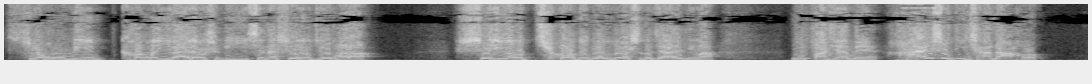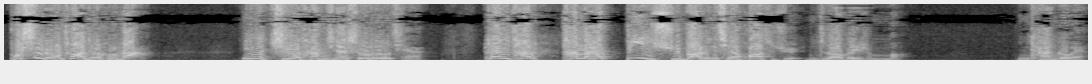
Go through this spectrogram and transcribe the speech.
孙宏斌坑了一百六十个亿，现在谁又救他了？谁又救那个乐视的贾跃亭了？你发现没？还是地产大亨，是融创就是恒大，因为只有他们现在手里有钱，但是他他们还必须把这个钱花出去，你知道为什么吗？你看各位，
